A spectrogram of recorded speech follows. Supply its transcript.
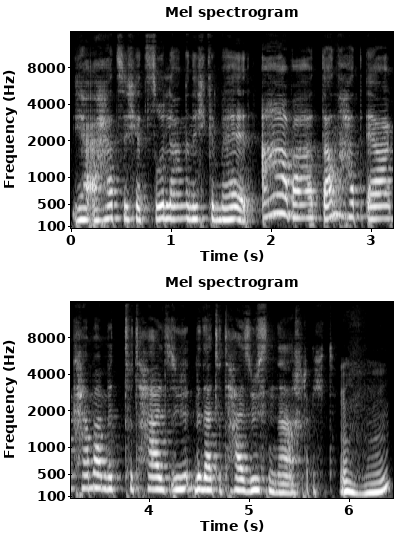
ja, er hat sich jetzt so lange nicht gemeldet, aber dann hat er, kam er mit, total mit einer total süßen Nachricht. Mhm.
